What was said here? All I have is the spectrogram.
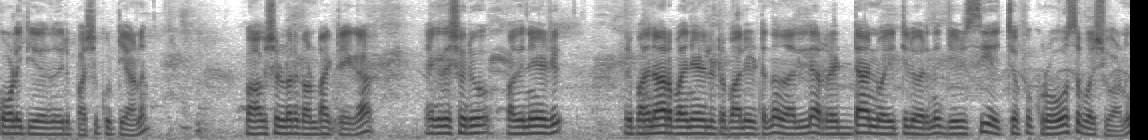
ക്വാളിറ്റി വരുന്ന ഒരു പശുക്കുട്ടിയാണ്. അപ്പോൾ ആവശ്യമുള്ളവർ കോൺടാക്ട് ചെയ്യുക. ഏകദേശം ഒരു പതിനേഴ് ഒരു പതിനാറ് പതിനേഴ് ലിറ്റർ പാൽ കിട്ടുന്ന നല്ല റെഡ് ആൻഡ് വൈറ്റിൽ വരുന്ന ജേഴ്സി എച്ച് എഫ് ക്രോസ് പശുവാണ്.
